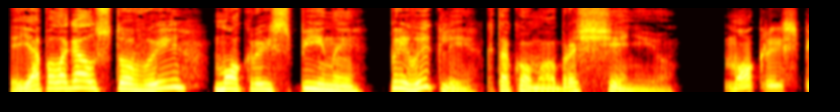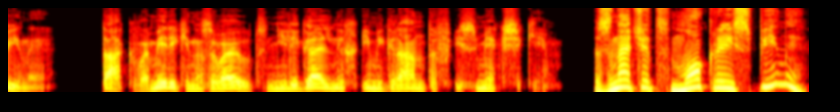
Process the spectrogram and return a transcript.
«Я полагал, что вы, мокрые спины, привыкли к такому обращению». «Мокрые спины». Так в Америке называют нелегальных иммигрантов из Мексики. «Значит, мокрые спины?»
